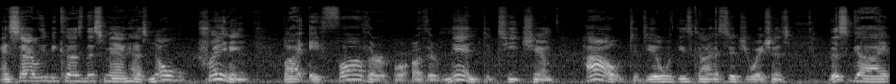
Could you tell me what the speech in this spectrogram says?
And sadly, because this man has no training by a father or other men to teach him how to deal with these kind of situations, this guy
